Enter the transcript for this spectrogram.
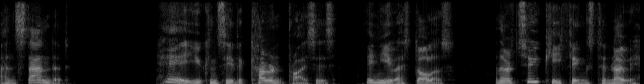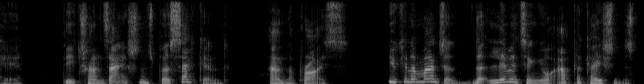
and standard. Here you can see the current prices in US dollars, and there are two key things to note here, the transactions per second and the price. You can imagine that limiting your applications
